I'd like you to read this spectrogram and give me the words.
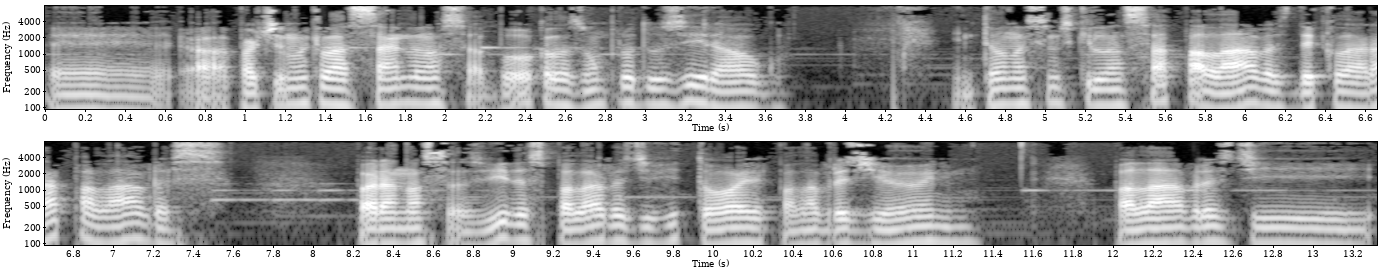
é, a partir do momento que elas saem da nossa boca, elas vão produzir algo. Então nós temos que lançar palavras, declarar palavras para nossas vidas, palavras de vitória, palavras de ânimo, palavras de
